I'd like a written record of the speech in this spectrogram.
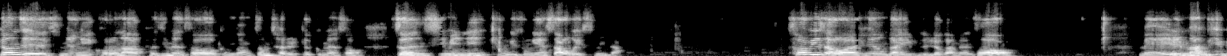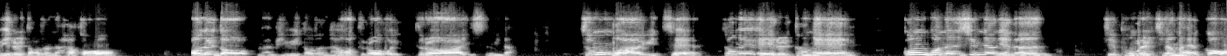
현재 수명이 코로나 퍼지면서 건강 점 차를 겪으면서 전 시민이 경기 중에 싸우고 있습니다. 소비자와 회원가입 늘려가면서 매일 만 PB를 도전하고 오늘도 만 PB 도전하고 들어오고 들어와 있습니다. 줌과 위챗 통해회의를 통해 꿈꾸는 10년에는 제품을 체험했고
